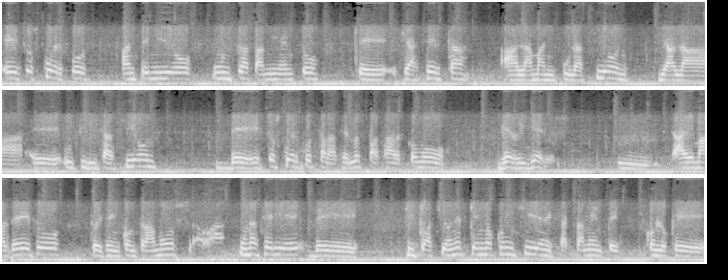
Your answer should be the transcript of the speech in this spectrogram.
esos cuerpos han tenido un tratamiento que se acerca a la manipulación y a la eh, utilización de estos cuerpos para hacerlos pasar como guerrilleros. Mm, además de eso, pues encontramos una serie de situaciones que no coinciden exactamente con lo que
